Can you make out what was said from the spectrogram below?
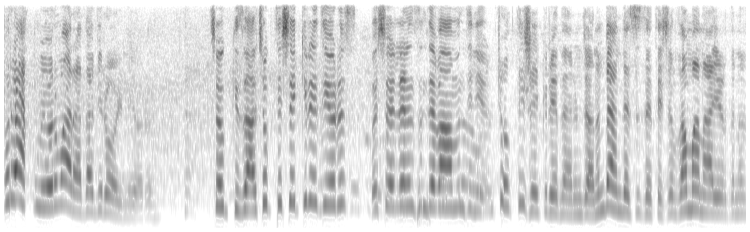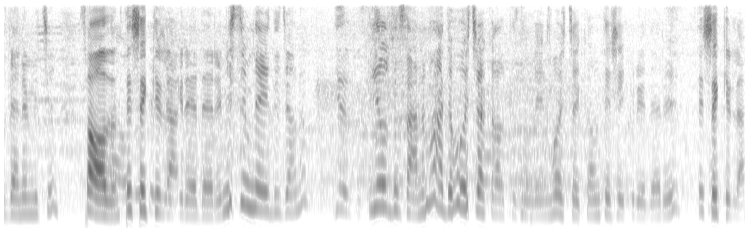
bırakmıyorum arada bir oynuyorum. Çok güzel. Çok teşekkür ediyoruz. Başarılarınızın devamını diliyorum. Çok teşekkür ederim canım. Ben de size teşekkür Zaman ayırdınız benim için. Sağ olun. Teşekkürler. Teşekkür ederim. İsim neydi canım? Yıldız. Yıldız Hanım. Hadi hoşça kal kızım benim. Hoşça kalın. Teşekkür ederim. Teşekkürler.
